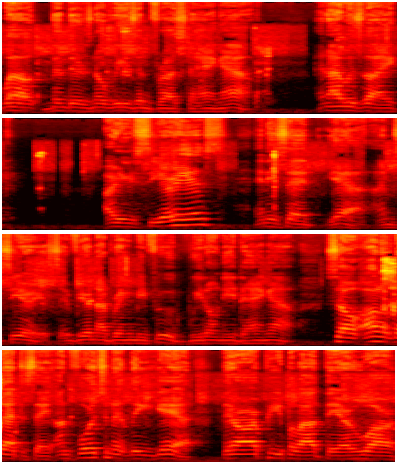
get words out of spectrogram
Well, then there's no reason for us to hang out. And I was like, are you serious? And he said, yeah, I'm serious. If you're not bringing me food, we don't need to hang out. So all of that to say, unfortunately, yeah, there are people out there who are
